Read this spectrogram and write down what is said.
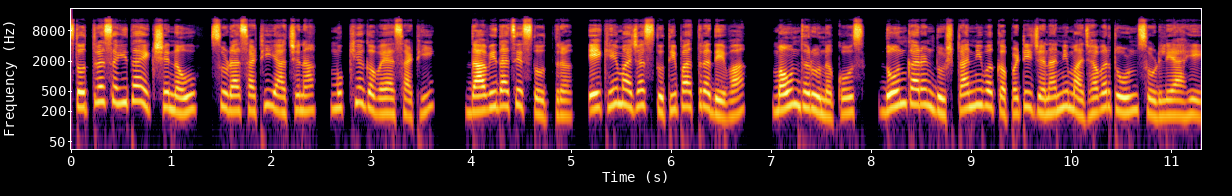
स्तोत्रसंहिता एकशे नऊ सुडासाठी याचना मुख्य गवयासाठी दाविदाचे स्तोत्र एक हे माझ्या स्तुतिपात्र देवा मौन धरू नकोस दोन कारण दुष्टांनी व कपटी जनांनी माझ्यावर तोंड सोडले आहे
